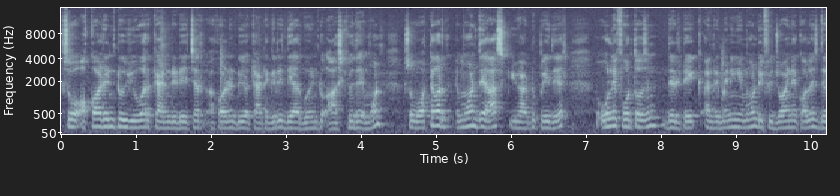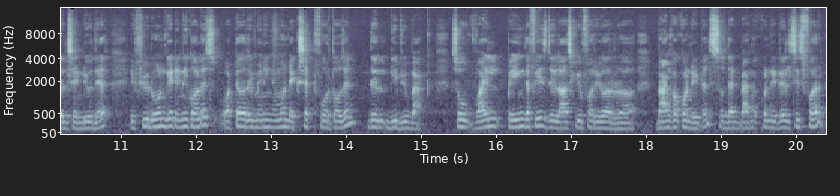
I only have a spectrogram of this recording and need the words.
So according to your candidature according to your category they are going to ask you the amount. So whatever amount they ask you have to pay there. Only 4000 they'll take and remaining amount if you join a college they'll send you there. If you don't get any college whatever remaining amount except 4000 they'll give you back. So while paying the fees they will ask you for your uh, bank account details. So that bank account details is for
